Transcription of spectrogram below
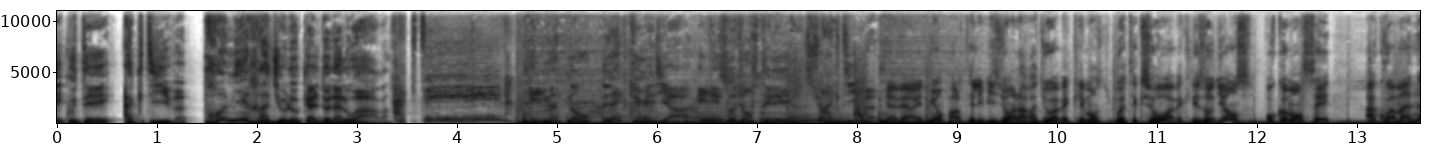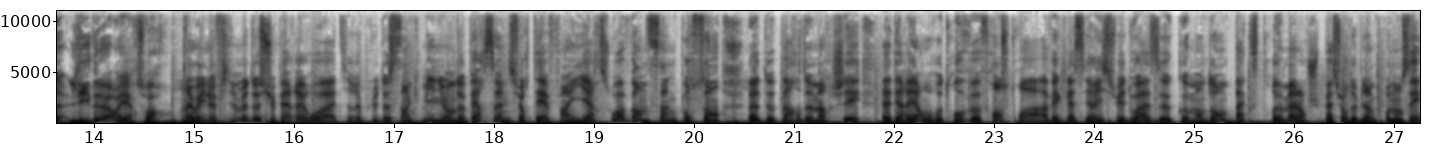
Vous écoutez Active, première radio locale de la Loire. Active. Et maintenant, l'actu média et les audiences télé sur Active. 9h30, on parle télévision à la radio avec Clémence Dubois-Texero, avec les audiences. Pour commencer, Aquaman, leader hier soir. Oui, le film de super-héros a attiré plus de 5 millions de personnes sur TF1 hier, soit 25% de part de marché. Derrière, on retrouve France 3 avec la série suédoise Commandant Backström. Alors, je suis pas sûre de bien le prononcer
